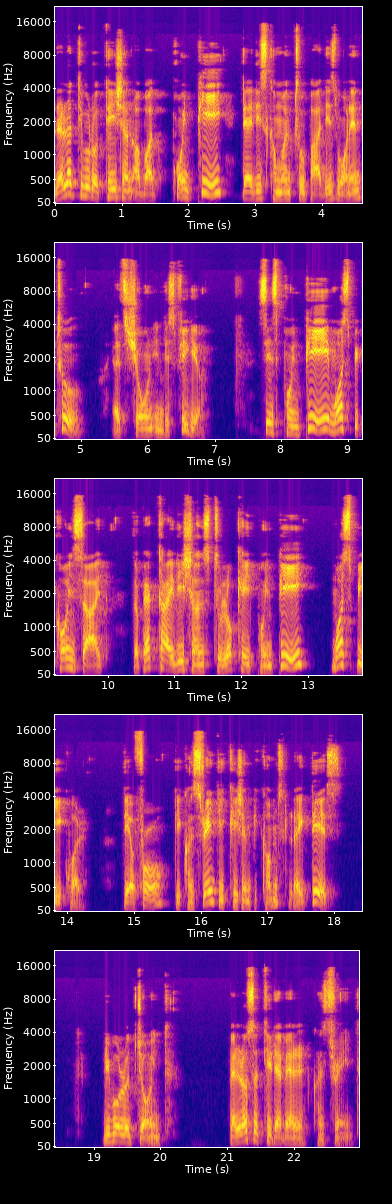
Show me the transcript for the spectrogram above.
relative rotation about point P that is common to bodies 1 and 2, as shown in this figure. Since point P must be coincide, the vector additions to locate point P must be equal. Therefore, the constraint equation becomes like this. Revolute joint, velocity level constraint.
